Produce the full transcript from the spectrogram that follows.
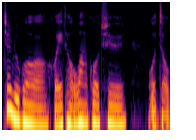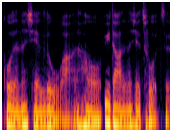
就如果回头望过去，我走过的那些路啊，然后遇到的那些挫折，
